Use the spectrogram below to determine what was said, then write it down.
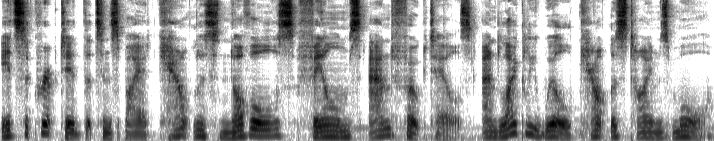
It's a cryptid that's inspired countless novels, films, and folk tales, and likely will countless times more.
